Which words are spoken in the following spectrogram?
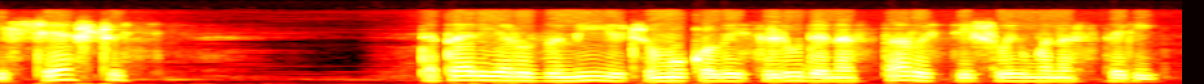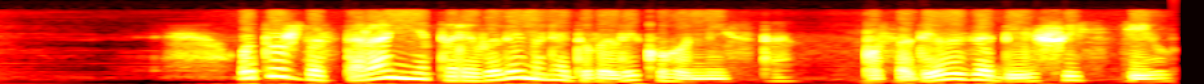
і ще щось. Тепер я розумію, чому колись люди на старості йшли в монастирі. Отож за старання перевели мене до великого міста, посадили за більший стіл.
